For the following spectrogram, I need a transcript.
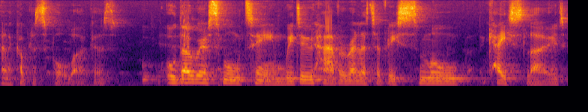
and a couple of support workers. Although we're a small team, we do have a relatively small caseload,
